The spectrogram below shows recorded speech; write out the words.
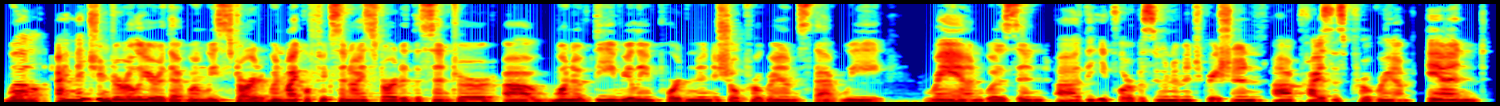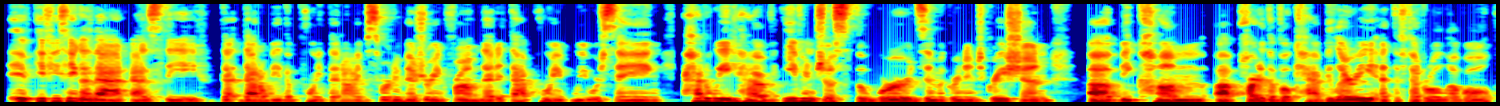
Well, I mentioned earlier that when we started, when Michael Fix and I started the center, uh, one of the really important initial programs that we ran was in uh, the E Pluribus Unum Integration uh, Prizes program. And if, if you think of that as the that that'll be the point that I'm sort of measuring from. That at that point we were saying, how do we have even just the words immigrant integration uh, become uh, part of the vocabulary at the federal level,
